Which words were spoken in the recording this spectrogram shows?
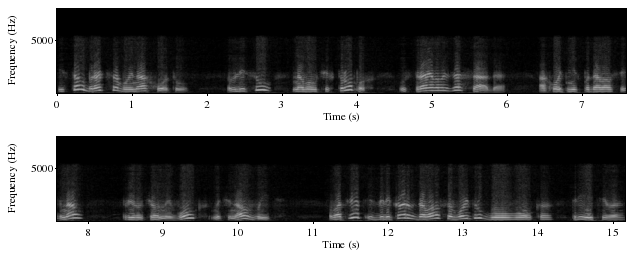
и стал брать с собой на охоту. В лесу на волчьих тропах устраивалась засада. Охотник подавал сигнал, прирученный волк начинал выть. В ответ издалека раздавался вой другого волка, третьего.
